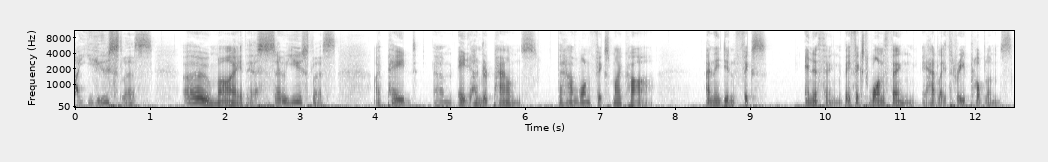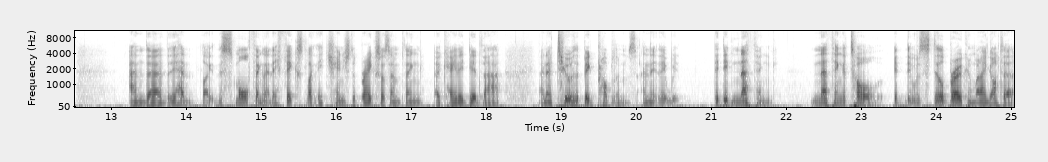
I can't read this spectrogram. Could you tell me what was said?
are useless. Oh my, they're so useless. I paid um, eight hundred pounds to have one fix my car, and they didn't fix anything. They fixed one thing. It had like three problems, and uh, they had like the small thing that they fixed, like they changed the brakes or something. Okay, they did that. And there were two of the big problems, and they they, they did nothing, nothing at all. It it was still broken when I got it,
